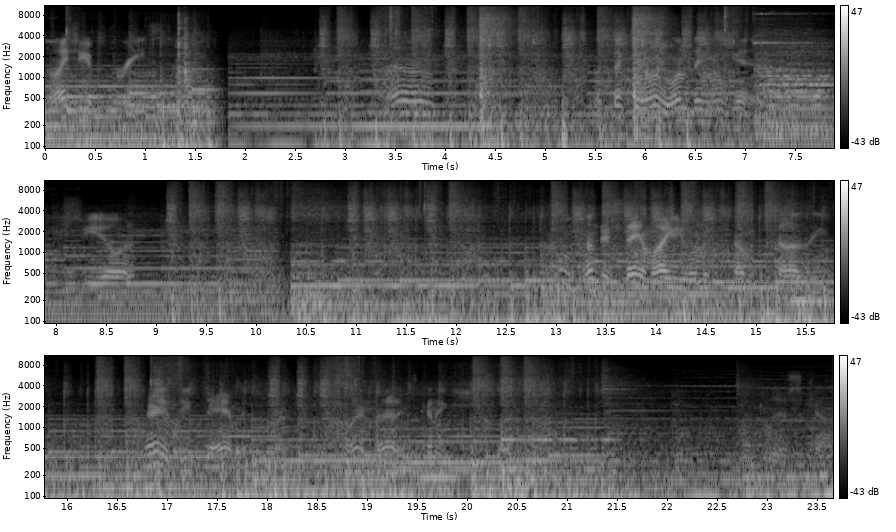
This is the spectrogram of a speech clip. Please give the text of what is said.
Why should you get Priest? Um, looks like only one thing understand why you want to come Kazi. Very do damage, other than that, it's kind of useless. This guy.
